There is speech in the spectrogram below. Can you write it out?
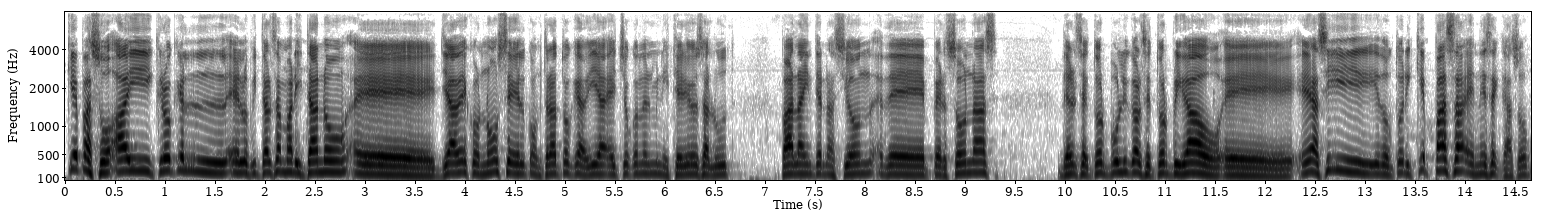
¿qué pasó? Hay, creo que el, el Hospital Samaritano eh, ya desconoce el contrato que había hecho con el Ministerio de Salud para la internación de personas del sector público al sector privado. Eh, ¿Es así, doctor? ¿Y qué pasa en ese caso?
